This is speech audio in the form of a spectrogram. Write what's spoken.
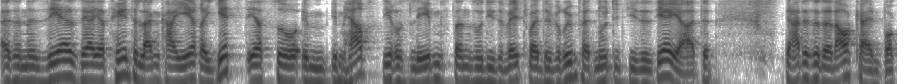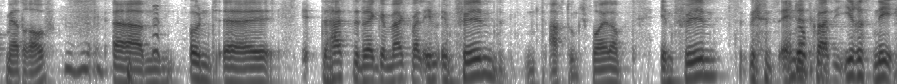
also eine sehr, sehr jahrzehntelangen Karriere jetzt erst so im, im Herbst ihres Lebens dann so diese weltweite Berühmtheit nur durch diese Serie hatte. Da hatte sie dann auch keinen Bock mehr drauf. ähm, und äh, das hast du dann gemerkt, weil im, im Film, Achtung, Spoiler, im Film, es endet quasi ihres, nee,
